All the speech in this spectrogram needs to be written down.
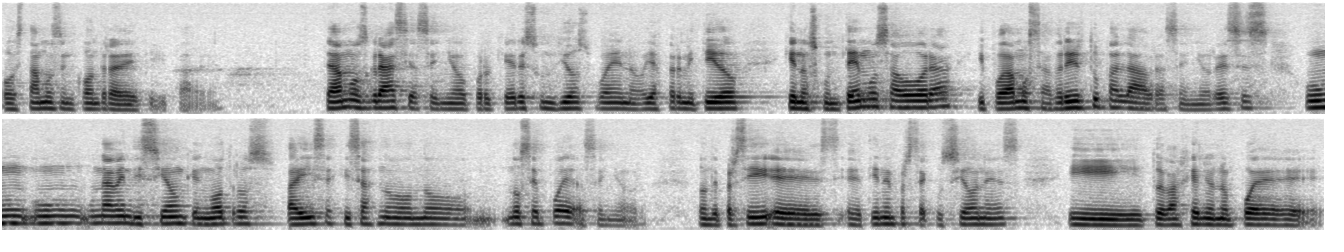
o estamos en contra de ti, Padre. Te damos gracias, Señor, porque eres un Dios bueno y has permitido que nos juntemos ahora y podamos abrir tu palabra, Señor. Esa es una bendición que en otros países quizás no, no, se pueda, Señor, donde eh, eh, tienen persecuciones y tu evangelio no puede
